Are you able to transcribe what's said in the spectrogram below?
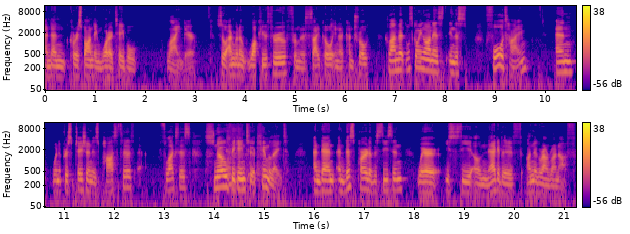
and then corresponding water table line there. So I'm going to walk you through from the cycle in a controlled climate. What's going on is in this fall time, and when the precipitation is positive, fluxes, snow begin to accumulate. And then in this part of the season where you see a negative underground runoff.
